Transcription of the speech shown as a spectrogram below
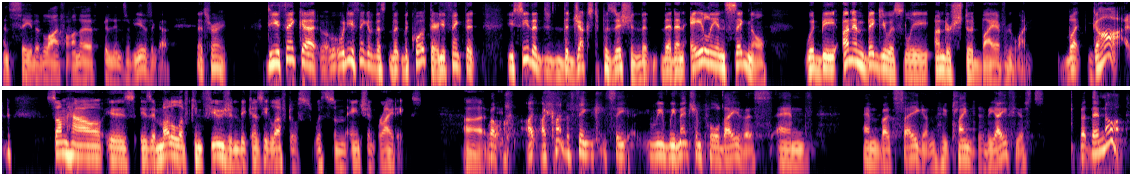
and seeded life on Earth billions of years ago. That's right. Do you think? Uh, what do you think of this? The, the quote there. Do you think that you see the the juxtaposition that that an alien signal would be unambiguously understood by everyone, but God somehow is is a muddle of confusion because he left us with some ancient writings. Uh, well, I, I, kind of think. See, we we mentioned Paul Davies and and both Sagan, who claim to be atheists, but they're not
